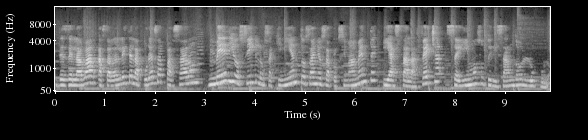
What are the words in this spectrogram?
Desde el abad hasta la ley de la pureza pasaron medio siglo, o sea, 500 años aproximadamente, y hasta la fecha seguimos utilizando lúpulo.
